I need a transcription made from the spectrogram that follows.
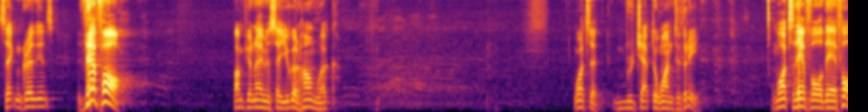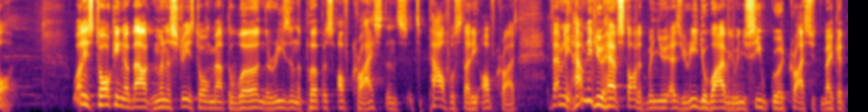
Second Corinthians. Therefore, Bump your name and say, You got homework. What's it? Chapter 1 to 3. What's therefore, therefore? Well, he's talking about ministry, he's talking about the word and the reason, the purpose of Christ, and it's, it's, a powerful study of Christ. Family, how many of you have started when you, as you read your Bible, when you see word Christ, you make it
